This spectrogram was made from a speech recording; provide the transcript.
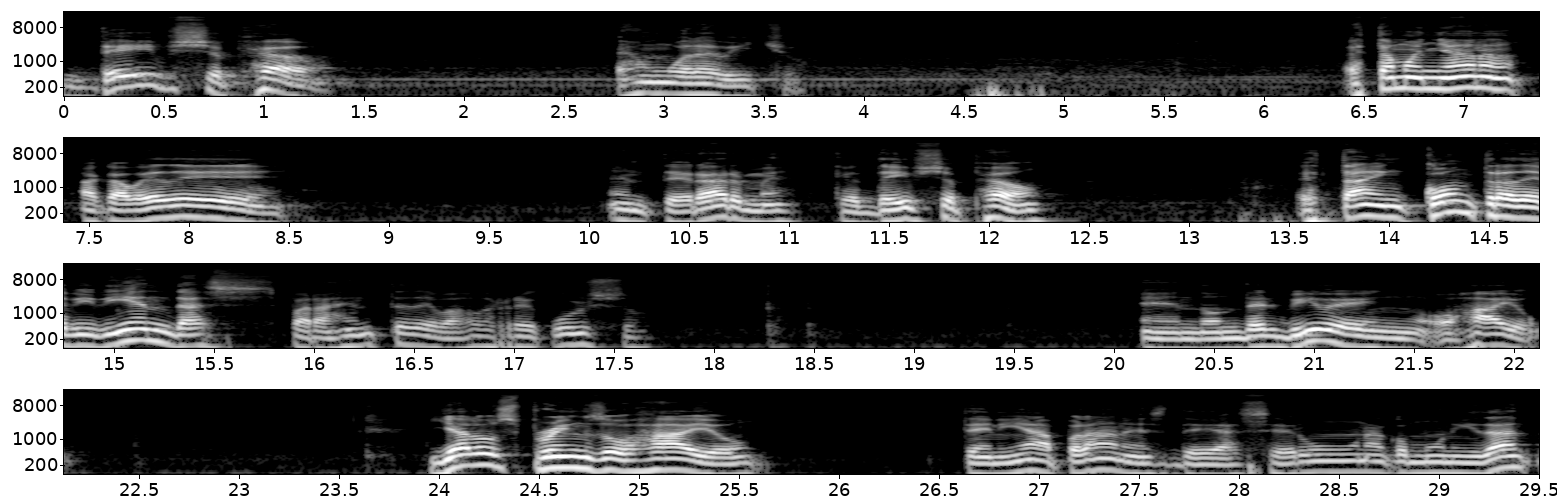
Dave Chappelle es un huele bicho. Esta mañana acabé de enterarme que Dave Chappelle está en contra de viviendas para gente de bajos recursos en donde él vive en Ohio. Yellow Springs, Ohio, tenía planes de hacer una comunidad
